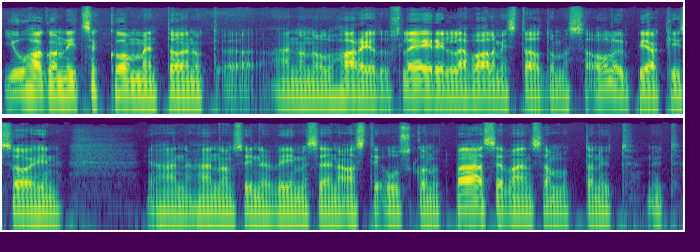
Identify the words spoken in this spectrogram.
Juha on itse kommentoinut, hän on ollut harjoitusleirillä valmistautumassa olympiakisoihin – ja hän, hän on sinne viimeiseen asti uskonut pääsevänsä, mutta nyt, nyt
